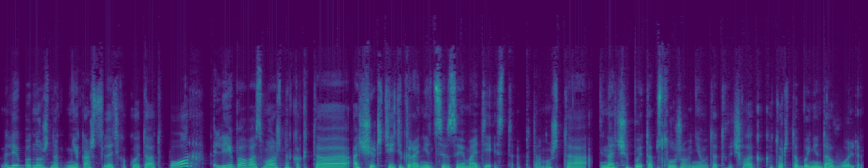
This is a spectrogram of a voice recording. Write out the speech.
Либо нужно, мне кажется, дать какой-то отпор, либо, возможно, возможно как-то очертить границы взаимодействия, потому что иначе будет обслуживание вот этого человека, который тобой недоволен.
